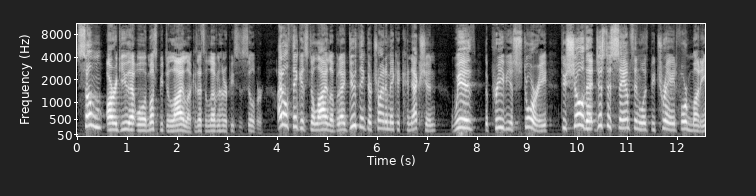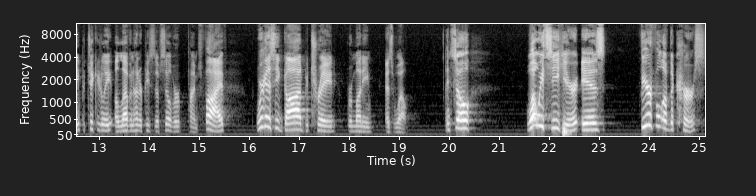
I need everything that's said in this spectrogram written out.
some argue that, well, it must be Delilah, because that's 1,100 pieces of silver. I don't think it's Delilah, but I do think they're trying to make a connection with the previous story to show that just as Samson was betrayed for money, particularly 1,100 pieces of silver times five, we're going to see God betrayed for money as well. And so, what we see here is fearful of the curse,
